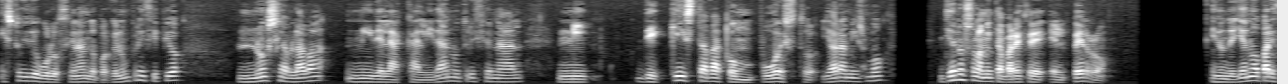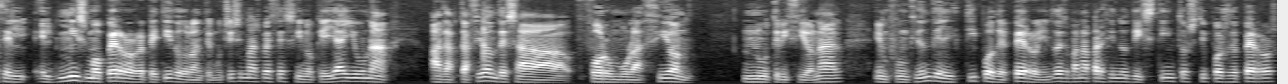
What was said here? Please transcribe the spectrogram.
esto ha ido evolucionando, porque en un principio no se hablaba ni de la calidad nutricional, ni de qué estaba compuesto. Y ahora mismo ya no solamente aparece el perro, y donde ya no aparece el, el, mismo perro repetido durante muchísimas veces, sino que ya hay una adaptación de esa formulación nutricional en función del tipo de perro. Y entonces van apareciendo distintos tipos de perros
